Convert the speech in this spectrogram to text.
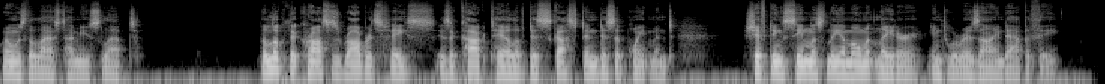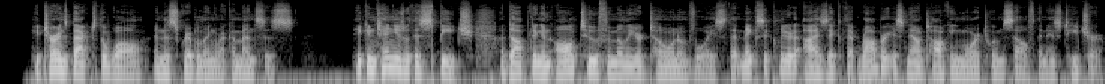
When was the last time you slept? The look that crosses Robert's face is a cocktail of disgust and disappointment, shifting seamlessly a moment later into a resigned apathy. He turns back to the wall, and the scribbling recommences. He continues with his speech, adopting an all too familiar tone of voice that makes it clear to Isaac that Robert is now talking more to himself than his teacher.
